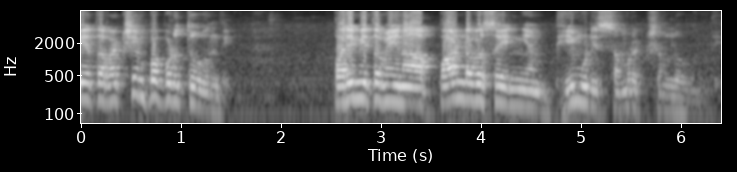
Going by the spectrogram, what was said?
చేత రక్షింపబడుతూ ఉంది. పరిమితమైన పాండవ సైన్యం భీముడి సంరక్షణలో ఉంది.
